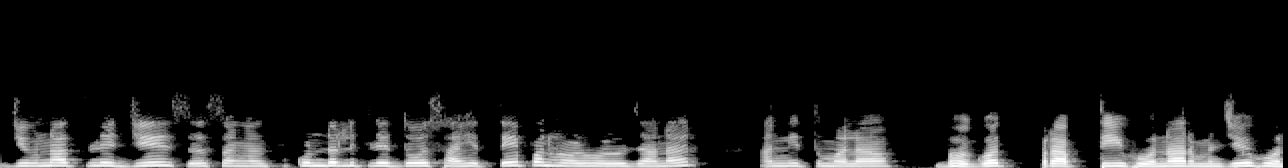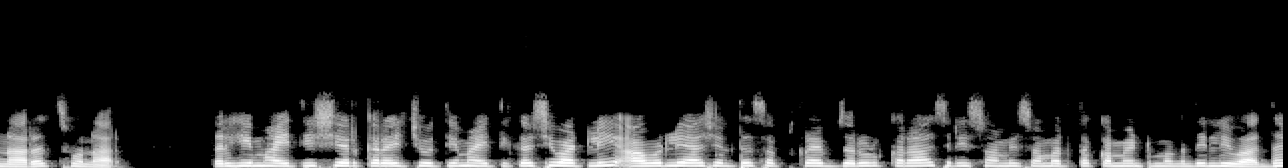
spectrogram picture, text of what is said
जीवनातले जे संग कुंडलीतले दोष आहेत ते पण हळूहळू जाणार आणि तुम्हाला भगवत प्राप्ती होणार म्हणजे होणारच होणार. तर ही माहिती शेअर करायची होती. माहिती कशी वाटली? आवडली असेल तर सबस्क्राईब जरूर करा. श्री स्वामी समर्थ कमेंटमध्ये लिहा. धन्यवाद.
